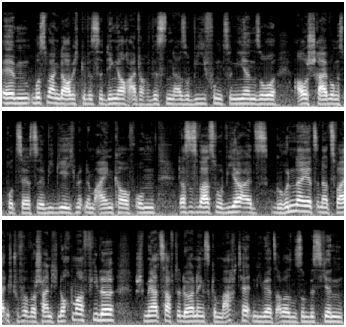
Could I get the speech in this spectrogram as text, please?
ähm, muss man, glaube ich, gewisse Dinge auch einfach wissen. Also wie funktionieren so Ausschreibungsprozesse, wie gehe ich mit einem Einkauf um. Das ist was, wo wir als Gründer jetzt in der zweiten Stufe wahrscheinlich nochmal viele schmerzhafte Learnings gemacht hätten, die wir jetzt aber so ein bisschen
